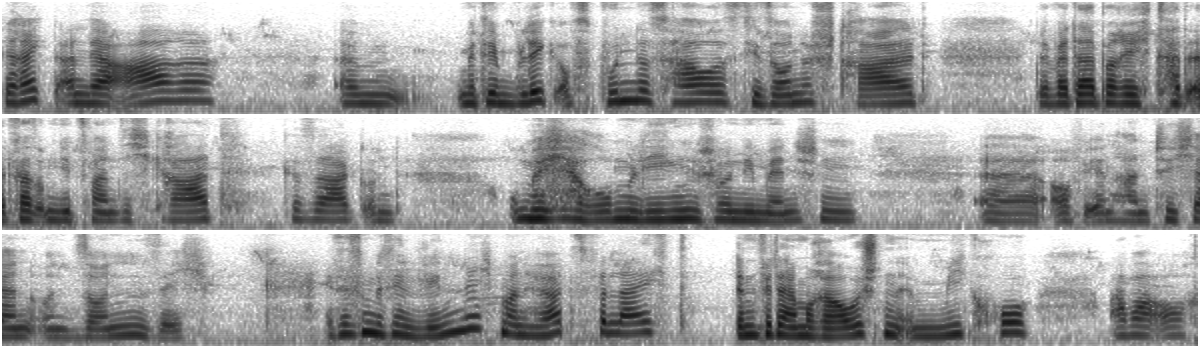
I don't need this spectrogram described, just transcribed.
direkt an der Aare ähm, mit dem Blick aufs Bundeshaus. Die Sonne strahlt. Der Wetterbericht hat etwas um die 20 Grad gesagt und um mich herum liegen schon die Menschen äh, auf ihren Handtüchern und sonnen sich. Es ist ein bisschen windig, man hört es vielleicht entweder im Rauschen im Mikro, aber auch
